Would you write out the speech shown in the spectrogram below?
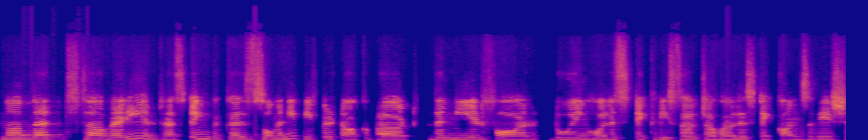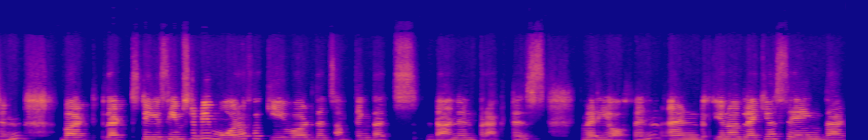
No, that's uh, very interesting because so many people talk about the need for doing holistic research or holistic conservation, but that seems to be more of a keyword than something that's done in practice very often. And, you know, like you're saying that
